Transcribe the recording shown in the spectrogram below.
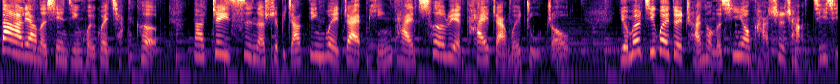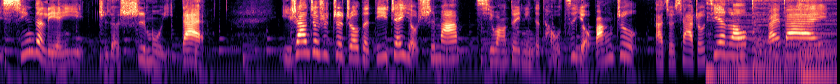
大量的现金回馈抢客。那这一次呢是比较定位在平台策略开展为主轴。有没有机会对传统的信用卡市场激起新的涟漪，值得拭目以待。以上就是这周的 DJ 有事吗？希望对您的投资有帮助，那就下周见喽，拜拜。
